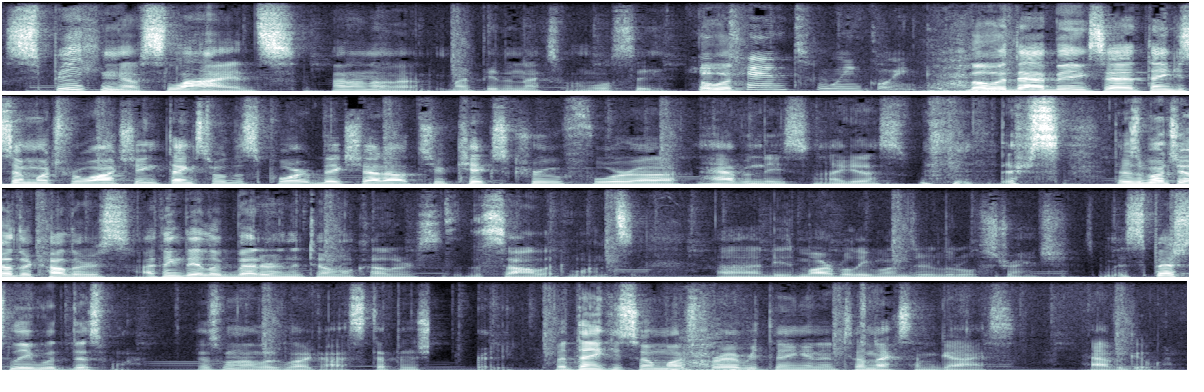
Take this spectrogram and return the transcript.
speaking of slides, I don't know, that might be the next one. We'll see. But with, Hint, wink, wink. But with that being said, thank you so much for watching. Thanks for the support. Big shout out to Kicks Crew for uh, having these, I guess. there's, there's a bunch of other colors. I think they look better in the tonal colors, the solid ones. Uh, these marbly ones are a little strange, especially with this one. This one I look like I step in ready. But thank you so much for everything, and until next time, guys, have a good one.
